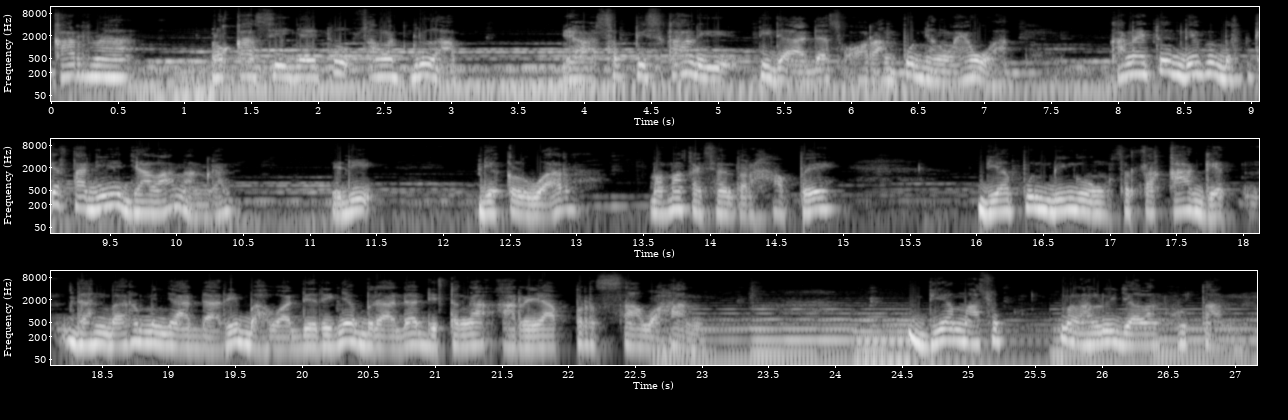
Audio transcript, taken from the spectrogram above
karena lokasinya itu sangat gelap ya sepi sekali. Tidak ada seorang pun yang lewat. Karena itu dia berpikir tadinya jalanan kan? Jadi dia keluar memakai senter HP dia pun bingung serta kaget dan baru menyadari bahwa dirinya berada di tengah area persawahan. Dia masuk melalui jalan hutan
